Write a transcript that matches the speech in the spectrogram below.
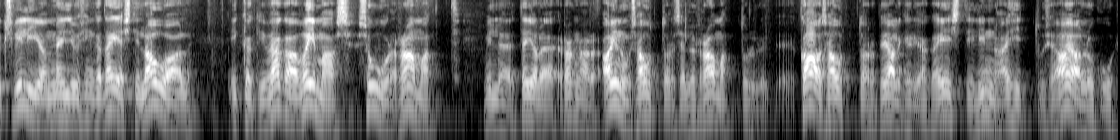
üks vili on meil ju siin ka täiesti laual, ikkagi väga võimas suur raamat mille teie ole, Ragnar, ainus autor sellel raamatul, kaasautor pealkirjaga Eesti linnaehituse ajalugu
